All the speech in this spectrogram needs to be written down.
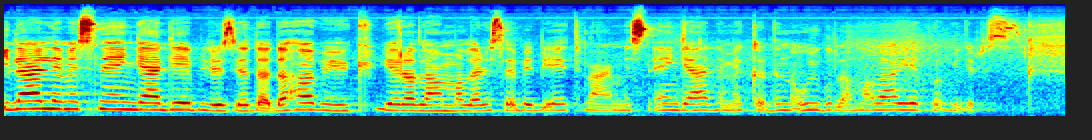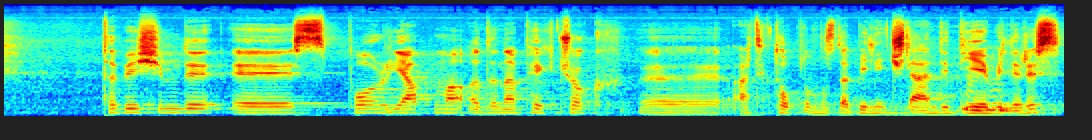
ilerlemesini engelleyebiliriz ya da daha büyük yaralanmalara sebebiyet vermesini engellemek adına uygulamalar yapabiliriz. Tabii şimdi e, spor yapma adına pek çok e, artık toplumumuzda bilinçlendi diyebiliriz.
